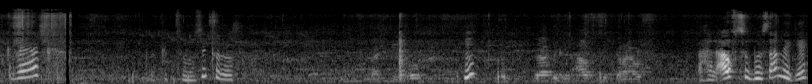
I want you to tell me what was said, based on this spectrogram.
Bergwerk. Da gibt es Musik oder was? Hm? Ach, ein Aufzug muss auch nicht, gell?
